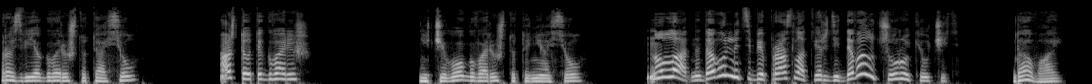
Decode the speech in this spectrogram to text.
Разве я говорю, что ты осел? А что ты говоришь? Ничего, говорю, что ты не осел. Ну ладно, довольно тебе про осла твердить. Давай лучше уроки учить. Давай.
